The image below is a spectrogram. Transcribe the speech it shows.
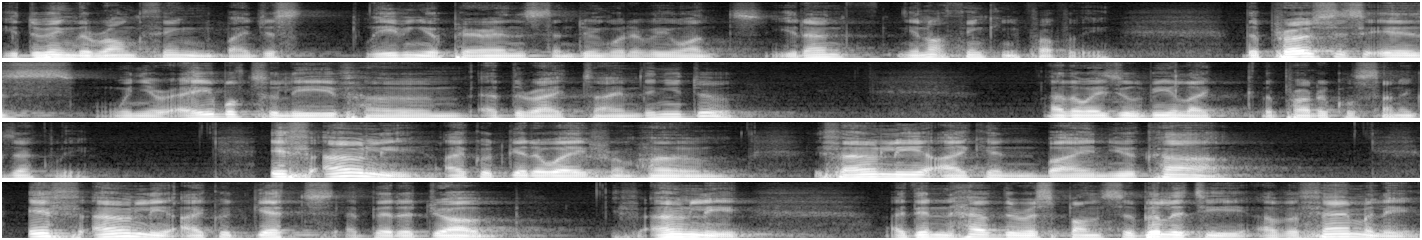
You're doing the wrong thing by just leaving your parents and doing whatever you want. You don't. You're not thinking properly. The process is when you're able to leave home at the right time, then you do. Otherwise, you'll be like the prodigal son exactly. If only I could get away from home. If only I can buy a new car. If only I could get a better job. If only I didn't have the responsibility of a family.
